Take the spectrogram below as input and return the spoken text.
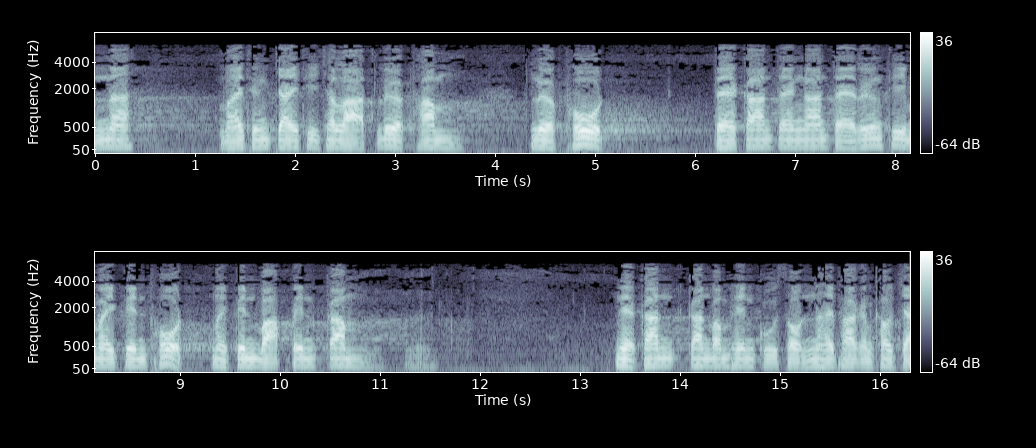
ลนะ หมายถึงใจที่ฉลาดเลือกทำเลือกพูด แต่การแต่งงานแต่เรื่องที่ไม่เป็นโทษ ไม่เป็นบาปเป็นกรรม เนี่ยการการบำเพ็ญกุศลให้พากันเข้าใจ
